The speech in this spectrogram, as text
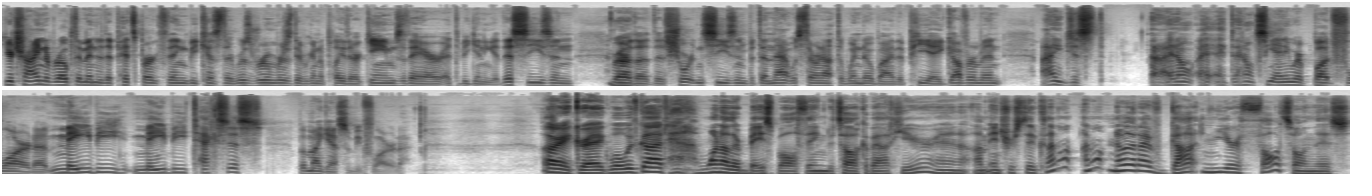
You're trying to rope them into the Pittsburgh thing because there was rumors they were going to play their games there at the beginning of this season or the the shortened season, but then that was thrown out the window by the PA government. I just I don't I, I don't see anywhere but Florida. Maybe maybe Texas, but my guess would be Florida. All right, Greg. Well, we've got one other baseball thing to talk about here, and I'm interested because I don't, I don't know that I've gotten your thoughts on this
